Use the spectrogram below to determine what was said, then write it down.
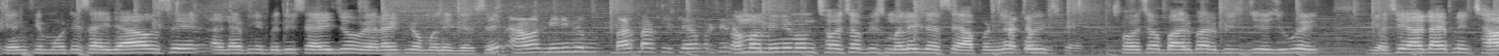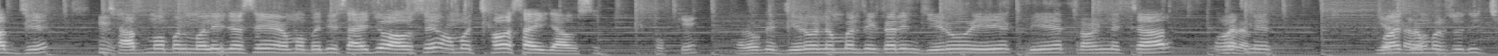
એનાથી મોટી સાઈઝ આવશે આ ટાઈપની બધી સાઈઝો વેરાયટીઓ મળી જશે. આમાં મિનિમમ બાર બાર પીસ લેવા પડશે આમાં મિનિમમ છ છ પીસ મળી જશે આપણને. કોઈ છ છ બાર બાર પીસ જે જુએ પછી આ ટાઈપની છાપ છે. છાપમાં પણ મળી જશે આમાં બધી સાઈઝો આવશે આમાં છ સાઈઝ આવશે. ઓકે. ધારો કે જીરો નંબરથી કરીને જીરો એક બે ત્રણ ને ચાર પાંચ ને પાંચ નંબર સુધી છ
